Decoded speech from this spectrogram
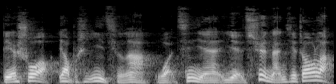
别说，要不是疫情啊，我今年也去南极洲了，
